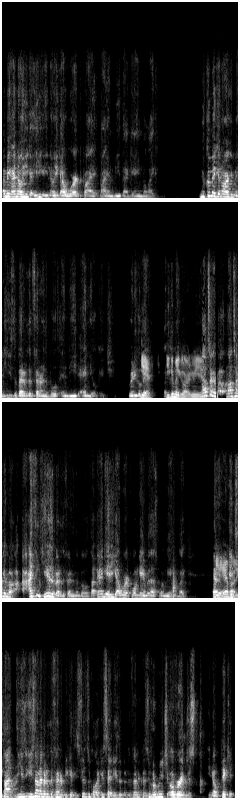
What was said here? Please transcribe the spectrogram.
I mean, I know he got he you know he got worked by by Embiid that game, but like you could make an argument he's the better defender than both Embiid and Jokic. Rudy Gobert. Yeah, like, you can make an argument. Yeah. Not talking about not talking about. I think he is a better defender than both. Like I get he got worked one game, but that's one game. Like yeah, it's not. He's, he's not a better defender because he's physical, like you said. He's a better defender because he'll reach over and just you know pick it.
